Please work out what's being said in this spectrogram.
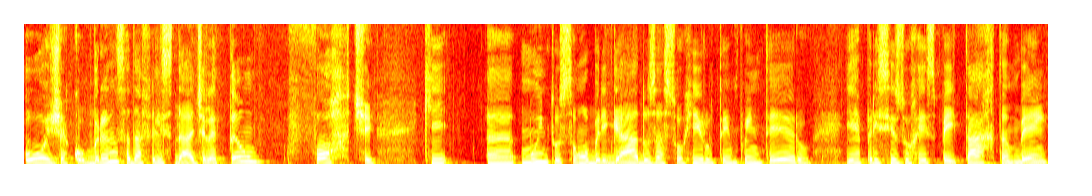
Hoje, a cobrança da felicidade é tão forte que uh, muitos são obrigados a sorrir o tempo inteiro. E é preciso respeitar também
